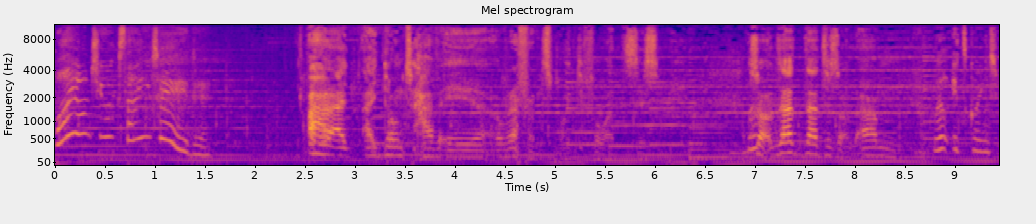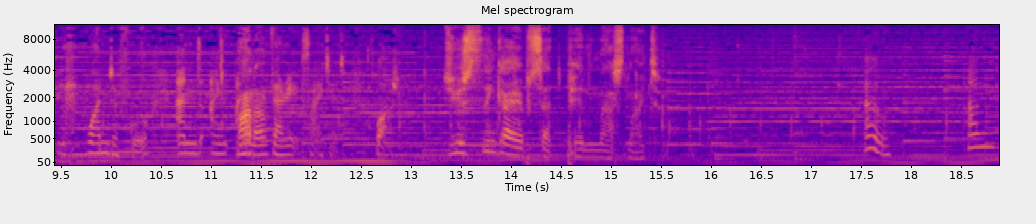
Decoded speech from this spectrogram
Why aren't you excited? Uh, I, I don't have a, uh reference point for what this is. So that that is all. Um, Well, it's going to be wonderful, and I'm, I'm very excited. What? do you think I upset Pin last night? Oh, um,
